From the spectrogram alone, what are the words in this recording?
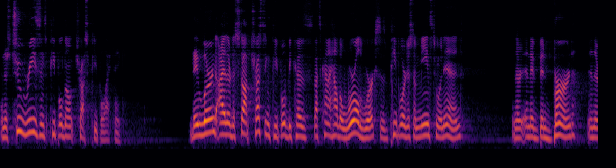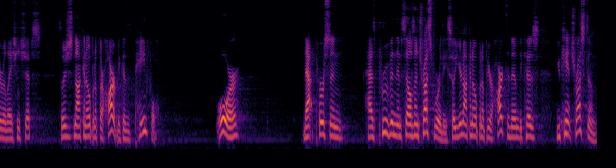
And there's two reasons people don't trust people, I think. They learned either to stop trusting people because that's kind of how the world works, is people are just a means to an end, and, and they've been burned in their relationships, so they're just not going to open up their heart because it's painful. Or that person has proven themselves untrustworthy. So you're not going to open up your heart to them because you can't trust them.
